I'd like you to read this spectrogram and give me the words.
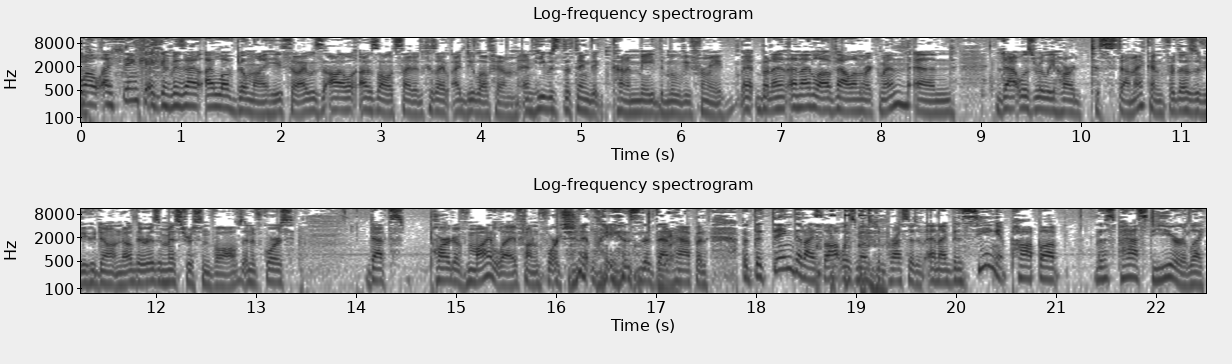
Well, I think because I, I love Bill Nighy, so I was all, I was all excited because I, I do love him, and he was the thing that kind of made the movie for me. But and I love Alan Rickman, and that was really hard to stomach. And for those of you who don't know, there is a mistress involved, and of course, that's part of my life. Unfortunately, is that that Right. happened. But the thing that I thought was most impressive, and I've been seeing it pop up this past year, like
